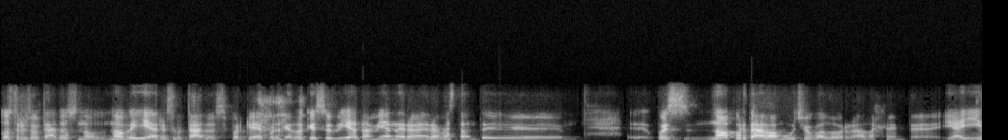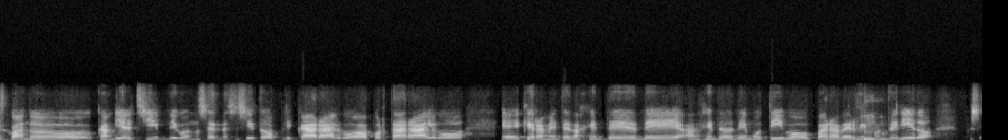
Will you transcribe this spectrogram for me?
los resultados, no, no veía resultados. ¿Por qué? Porque lo que subía también era, era bastante, eh, pues no aportaba mucho valor a la gente. Y ahí es cuando cambié el chip, digo, no sé, necesito aplicar algo, aportar algo eh, que realmente la gente de, a la gente de motivo para ver mi contenido. Pues,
